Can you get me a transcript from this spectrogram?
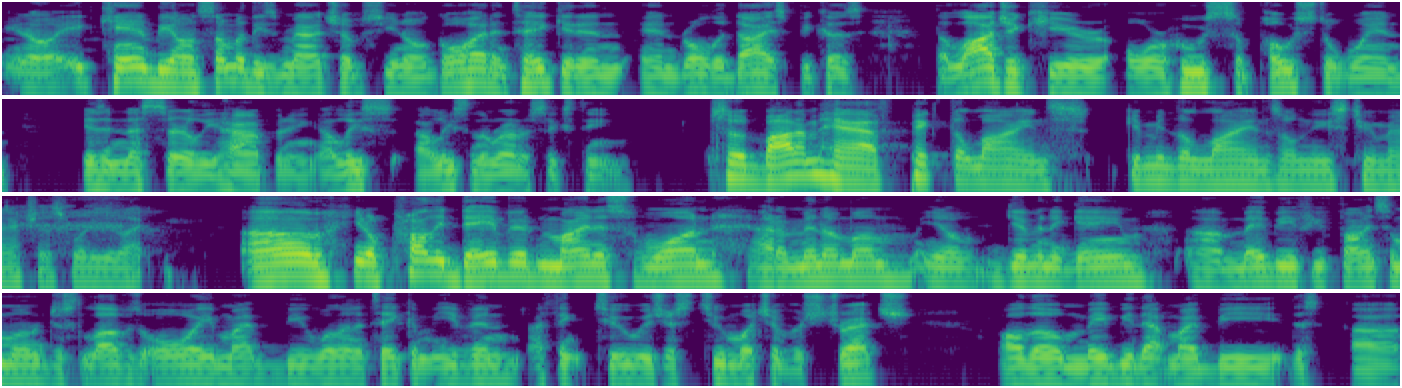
you know it can be on some of these matchups, you know, go ahead and take it and and roll the dice because the logic here or who's supposed to win isn't necessarily happening at least at least in the round of 16. So bottom half, pick the lines. Give me the lines on these two matches. What do you like? Um, you know, probably David minus one at a minimum. You know, given a game, uh, maybe if you find someone who just loves Oi, you might be willing to take him even. I think two is just too much of a stretch. Although maybe that might be this uh,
